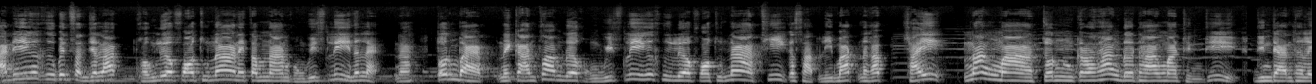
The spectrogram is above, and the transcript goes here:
อันนี้ก็คือเป็นสัญลักษณ์ของเรือฟอร์ตูน่าในตำนานของวิสลีย์นั่นแหละนะต้นแบบในการสร้างเรือของวิสลีย์ก็คือเรือฟอร์ตูน่าที่กษัตริย์ลีมัสนะครับใช้นั่งมาจนกระทั่งเดินทางมาถึงที่ดินแดนทะเล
